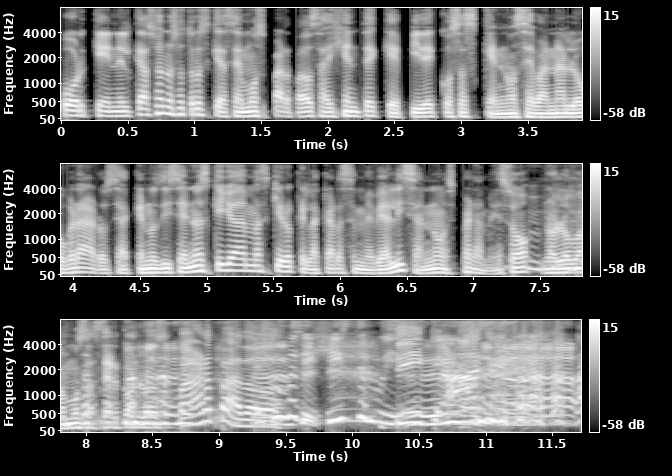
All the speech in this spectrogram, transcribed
Porque en el caso de nosotros que hacemos párpados, hay gente que pide cosas que no se van a lograr. O sea, que nos dice, no es que yo además quiero que la cara se me vea lisa. No, espérame, eso no lo vamos a hacer con los párpados. Eso me dijiste, Luis. Sí, claro.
